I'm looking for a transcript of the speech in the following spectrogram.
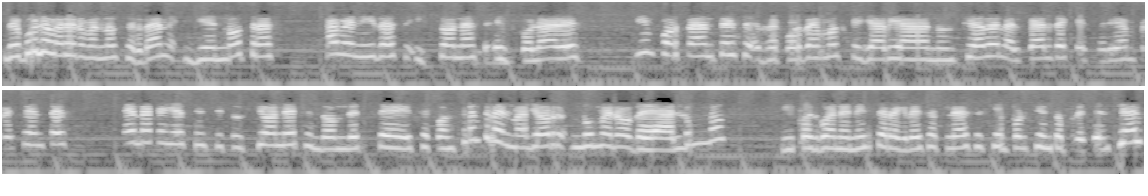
de Boulevard Hermano Cerdán y en otras avenidas y zonas escolares importantes. Recordemos que ya había anunciado el alcalde que serían presentes en aquellas instituciones en donde se, se concentra el mayor número de alumnos y pues bueno, en este regreso a clases 100% presencial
